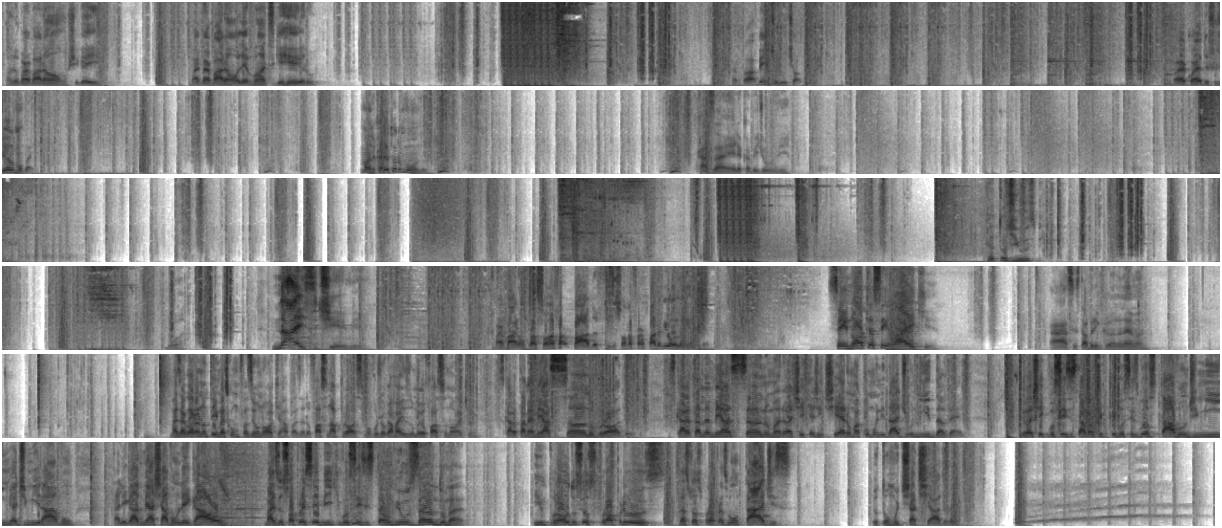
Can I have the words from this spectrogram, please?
Olha o Barbarão, chega aí. Vai, Barbarão, levante-se, guerreiro. O cara tava bem de loot, ó. Qual é, qual é? Deixa o gelo, mobile. Mano, cadê todo mundo? Casa L, acabei de ouvir. Eu tô de USP. Boa. Nice, time! Barbarão tá só na farpada, filho. Só na farpada violenta. Sem Nokia, sem like. Ah, você está brincando, né, mano? Mas agora não tem mais como fazer o Nokia, rapaziada. Eu faço na próxima. Eu vou jogar mais uma e eu faço Nokia. Os caras tá me ameaçando, brother. Os caras tá me ameaçando, mano. Eu achei que a gente era uma comunidade unida, velho. Eu achei que vocês estavam aqui porque vocês gostavam de mim, me admiravam, tá ligado? Me achavam legal. Mas eu só percebi que vocês estão me usando, mano. Em prol dos seus próprios... Das suas próprias vontades. Eu tô muito chateado, velho.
